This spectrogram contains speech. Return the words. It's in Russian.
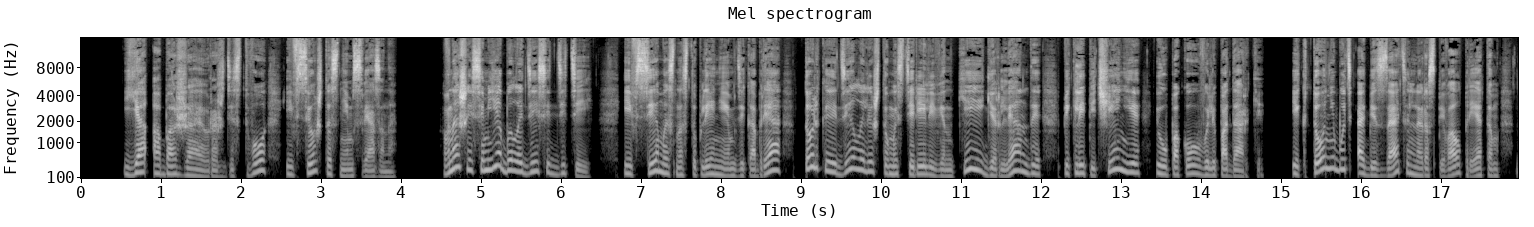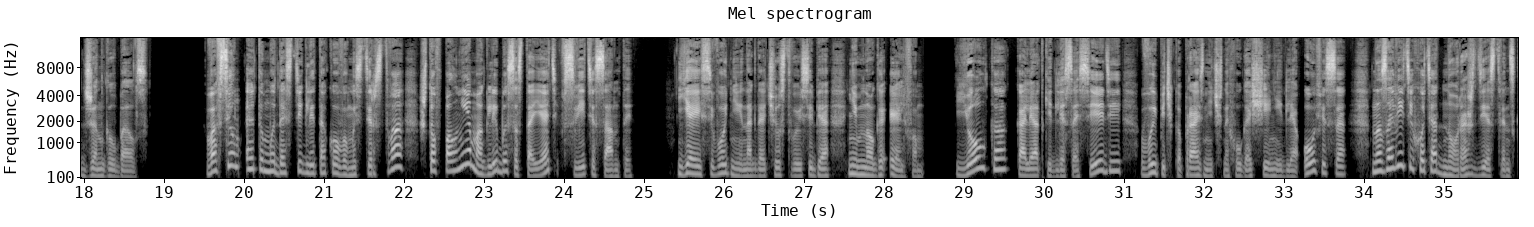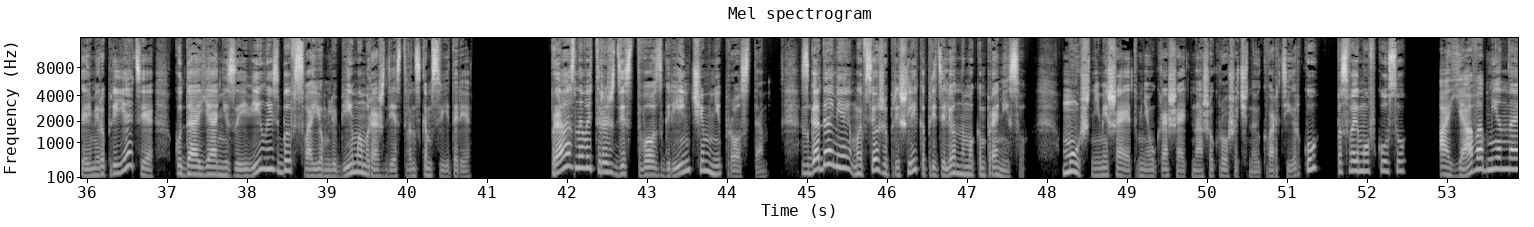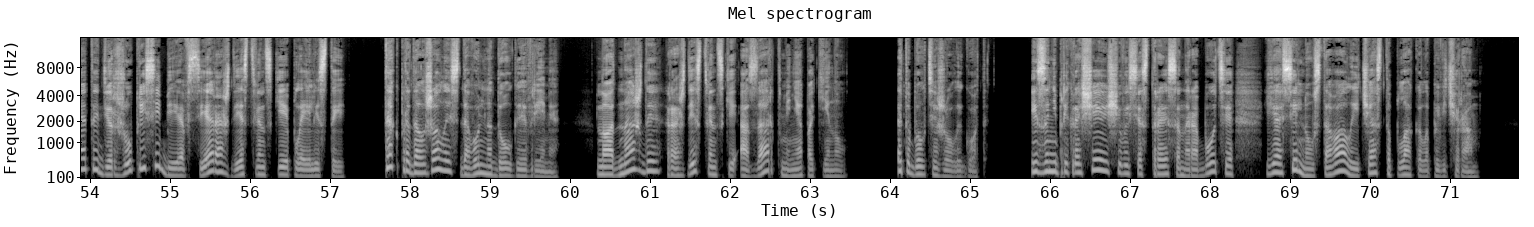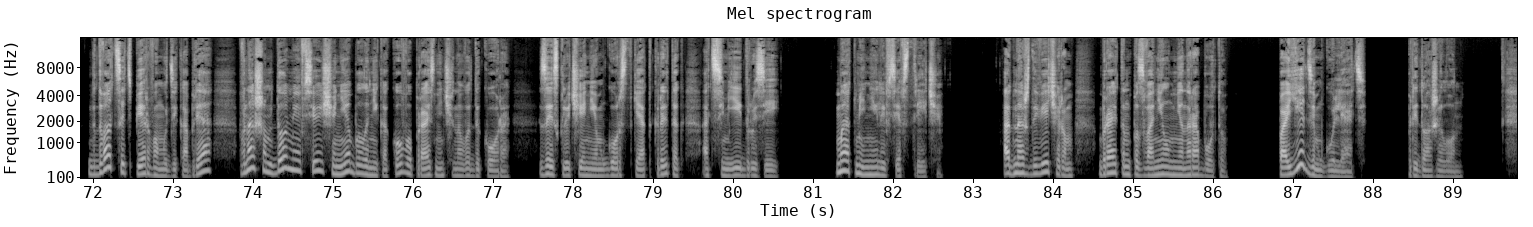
Я обожаю Рождество и все, что с ним связано. В нашей семье было 10 детей, и все мы с наступлением декабря только и делали, что мастерили венки, гирлянды, пекли печенье и упаковывали подарки. И кто-нибудь обязательно распевал при этом «Jingle Bells». Во всем этом мы достигли такого мастерства, что вполне могли бы состоять в свите Санты. Я и сегодня иногда чувствую себя немного эльфом. Ёлка, колядки для соседей, выпечка праздничных угощений для офиса. Назовите хоть одно рождественское мероприятие, куда я не заявилась бы в своем любимом рождественском свитере. Праздновать Рождество с Гринчем непросто. С годами мы все же пришли к определенному компромиссу. Муж не мешает мне украшать нашу крошечную квартирку по своему вкусу, а я в обмен на это держу при себе все рождественские плейлисты. Так продолжалось довольно долгое время. Но однажды рождественский азарт меня покинул. Это был тяжелый год. Из-за непрекращающегося стресса на работе я сильно уставала и часто плакала по вечерам. К 21 декабря в нашем доме все еще не было никакого праздничного декора, за исключением горстки открыток от семьи и друзей. Мы отменили все встречи. Однажды вечером Брайтон позвонил мне на работу. «Поедем гулять», — предложил он.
